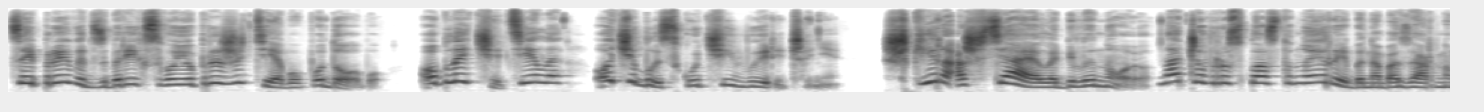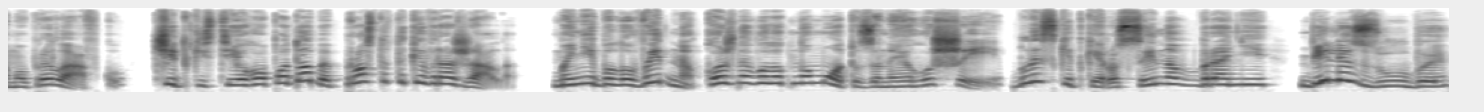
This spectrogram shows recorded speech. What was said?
Цей привид зберіг свою прижиттєву подобу, обличчя ціле, очі блискучі й вирічені. Шкіра аж сяяла білиною, наче в розпластаної риби на базарному прилавку. Чіткість його подоби просто таки вражала. Мені було видно кожне волокно мотуза на його шиї, блискітки роси на вбранні, білі зуби.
